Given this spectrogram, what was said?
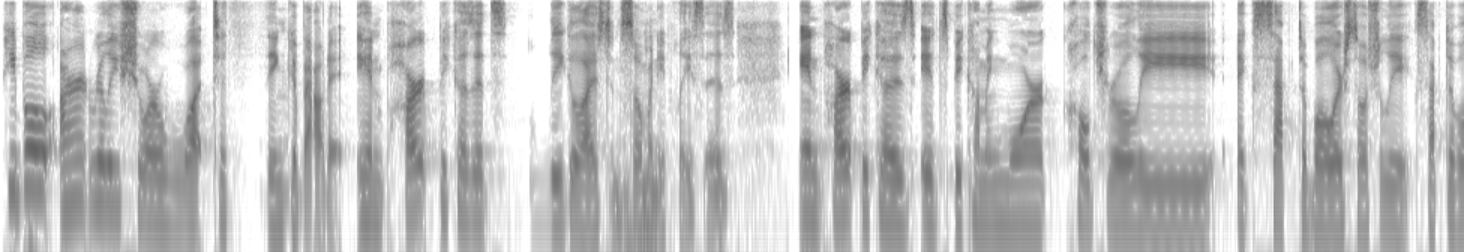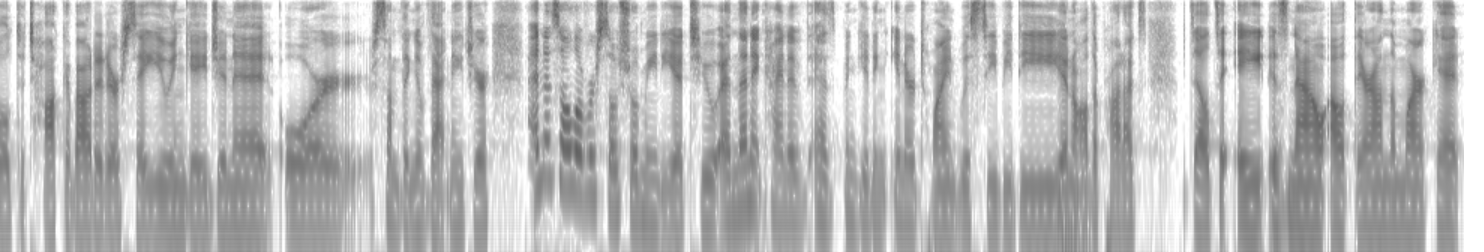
people aren't really sure what to think about it. In part because it's legalized in so many places in part because it's becoming more culturally acceptable or socially acceptable to talk about it or say you engage in it or something of that nature. And it's all over social media too. And then it kind of has been getting intertwined with CBD mm-hmm. and all the products. Delta 8 is now out there on the market.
